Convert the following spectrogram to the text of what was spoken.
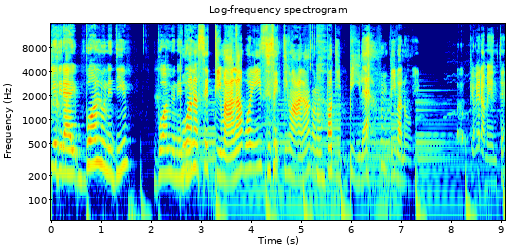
Io direi buon lunedì. Buon lunedì. Buona settimana, buon inizio settimana con un po' di bile. Viva noi. Che veramente.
